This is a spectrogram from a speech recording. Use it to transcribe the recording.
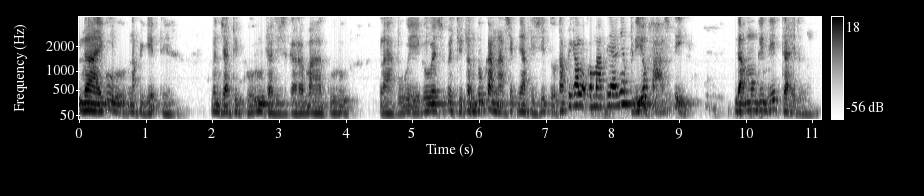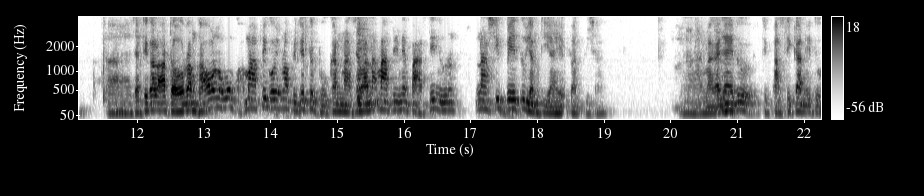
Nah itu Nabi Khidir menjadi guru dari segala maha guru lah kuwi itu wis, ditentukan nasibnya di situ. Tapi kalau kematiannya beliau pasti. Tidak mungkin tidak itu. Nah, jadi kalau ada orang gak ono wong gak mati kok Nabi Khidir bukan masalah anak mati ini pasti nasibnya itu yang dia hebat bisa. Nah, makanya itu dipastikan itu.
